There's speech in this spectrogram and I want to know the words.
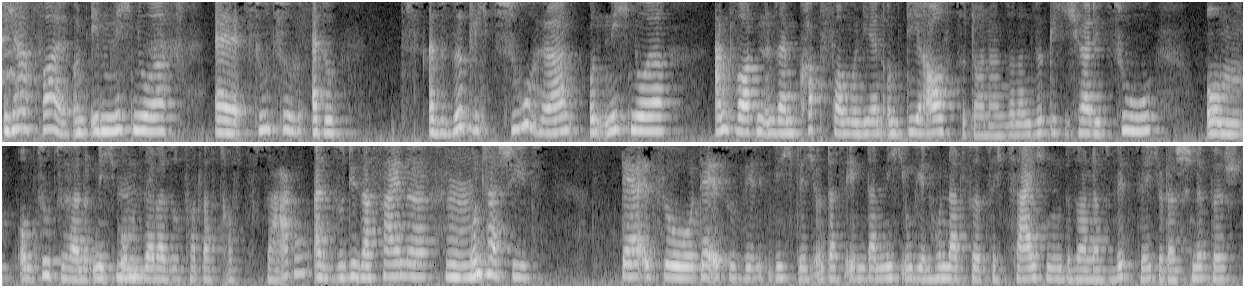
ja, voll. Und eben nicht nur äh, zuzu, also, also wirklich zuhören und nicht nur Antworten in seinem Kopf formulieren, um die rauszudonnern, sondern wirklich, ich höre dir zu, um, um zuzuhören und nicht, um mhm. selber sofort was drauf zu sagen. Also so dieser feine mhm. Unterschied, der ist so, der ist so wichtig und das eben dann nicht irgendwie in 140 Zeichen besonders witzig oder schnippisch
